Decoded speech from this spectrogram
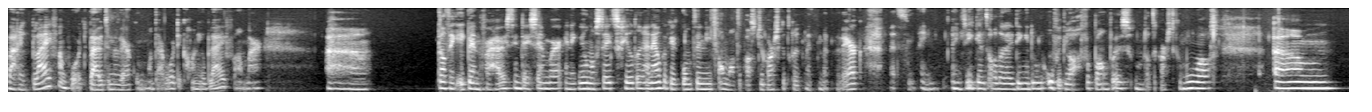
waar ik blij van word buiten mijn werk om. Want daar word ik gewoon heel blij van. Maar uh, dat ik, ik ben verhuisd in december en ik wil nog steeds schilderen. En elke keer komt er niet van, want ik was natuurlijk hartstikke druk met, met mijn werk. Met een, een weekend allerlei dingen doen. Of ik lag voor pampus, omdat ik hartstikke moe was. Um,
